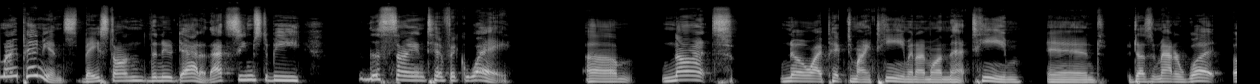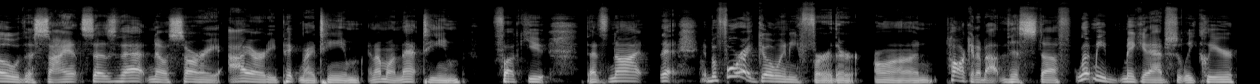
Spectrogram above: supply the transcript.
my opinions based on the new data. That seems to be the scientific way. Um, not, no, I picked my team and I'm on that team and it doesn't matter what, oh, the science says that. No, sorry. I already picked my team and I'm on that team. Fuck you. That's not that. Before I go any further on talking about this stuff, let me make it absolutely clear.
